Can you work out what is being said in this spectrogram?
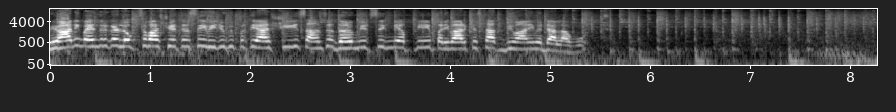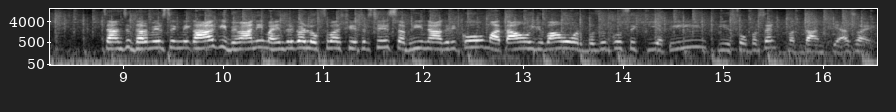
भिवानी महेंद्रगढ़ लोकसभा क्षेत्र से बीजेपी प्रत्याशी सांसद धर्मवीर सिंह ने अपने परिवार के साथ भिवानी में डाला वोट। सांसद धर्मवीर सिंह ने कहा कि भिवानी महेंद्रगढ़ लोकसभा क्षेत्र से सभी नागरिकों, माताओं, युवाओं और बुज़ुर्गों से की अपील कि 100 परसेंट मतदान किया जाए।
